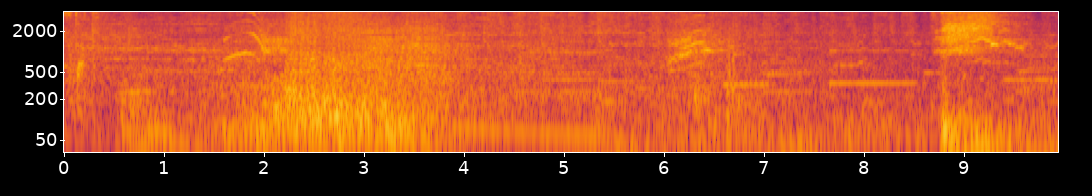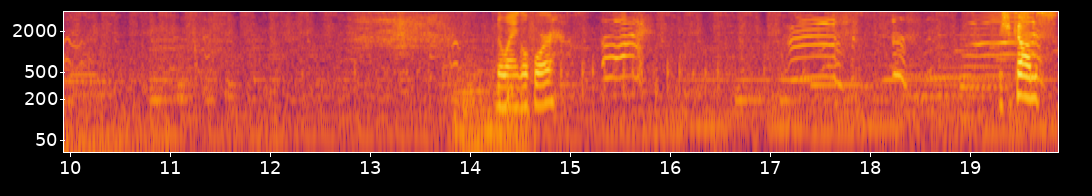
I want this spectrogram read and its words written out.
Stuck. No angle for her. Here she comes.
